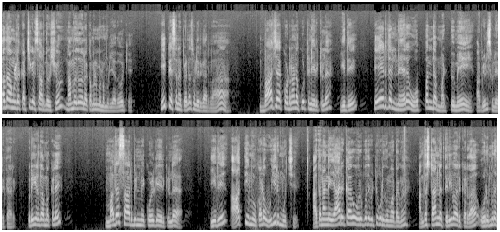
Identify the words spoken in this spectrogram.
அது அவங்களோட கட்சிகள் சார்ந்த விஷயம். நம்ம எதுவும் அதில் கமெண்ட் பண்ண முடியாது. ஓகே இபிஎஸ் இப்போ என்ன சொல்லியிருக்காருன்னா பாஜக உடனான கூட்டணி இருக்குல்ல இது தேர்தல் நேர ஒப்பந்தம் மட்டுமே அப்படின்னு சொல்லியிருக்காரு. புரிகிறதா மக்களே? மத சார்பின்மை கொள்கை இருக்குல்ல இது அதிமுகவோட உயிர் மூச்சு. அதை நாங்கள் யாருக்காக ஒருபோதும் விட்டு கொடுக்க மாட்டோங்க? அந்த ஸ்டாண்டில் தெளிவாக இருக்கிறதா ஒரு முறை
